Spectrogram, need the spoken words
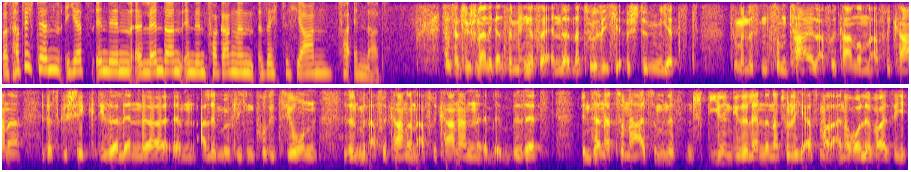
Was hat sich denn jetzt in den Ländern in den vergangenen 60 Jahren verändert? Das hat natürlich schon eine ganze Menge verändert. Natürlich bestimmen jetzt zumindest zum Teil Afrikanerinnen und Afrikaner das Geschick dieser Länder. Ähm, alle möglichen Positionen sind mit Afrikanern und Afrikanern äh, besetzt. International zumindest spielen diese Länder natürlich erstmal eine Rolle, weil sie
